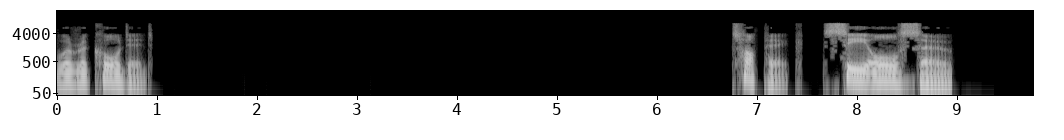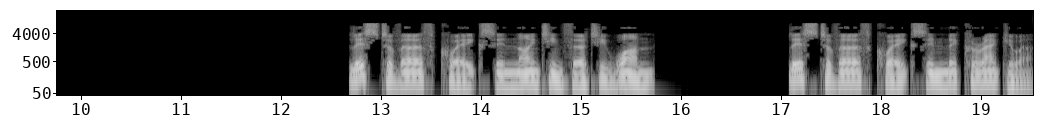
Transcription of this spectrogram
were recorded. See also List of earthquakes in 1931 List of earthquakes in Nicaragua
